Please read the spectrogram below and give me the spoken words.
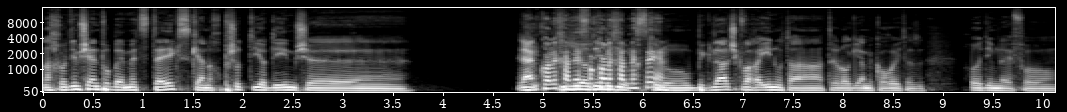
אנחנו יודעים שאין פה באמת stakes, כי אנחנו פשוט יודעים ש... לאן כל אחד, איפה כל אחד מסיים. כאילו, בגלל שכבר ראינו את הטרילוגיה המקורית, אז אנחנו יודעים לאיפה,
